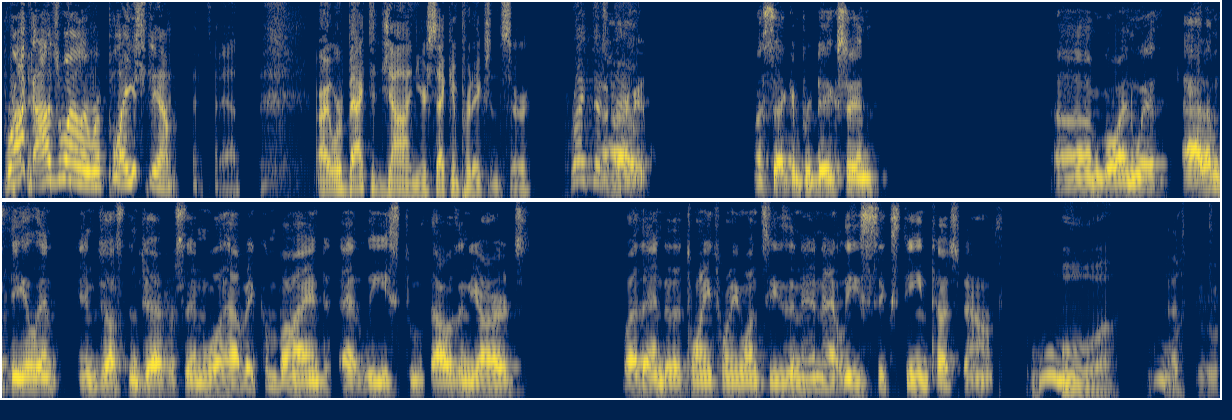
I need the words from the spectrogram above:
Brock Osweiler replaced him. That's bad. All right, we're back to John. Your second prediction, sir. Write this All down. right. My second prediction. I'm going with Adam Thielen and Justin Jefferson will have a combined at least 2,000 yards by the end of the 2021 season and at least 16 touchdowns. Ooh, Ooh. That's cool.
